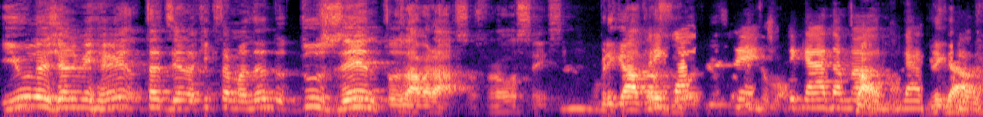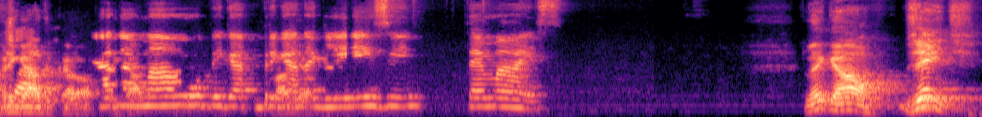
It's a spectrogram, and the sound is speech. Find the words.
E o Eugênio Mihan está dizendo aqui que está mandando 200 abraços para vocês. Obrigado, Obrigado todos. Gente. Obrigada, Mauro. Obrigado, obrigado, obrigado, Carol. Obrigada, Mauro. Obrigada, Gleise. Até mais. Legal. Gente,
